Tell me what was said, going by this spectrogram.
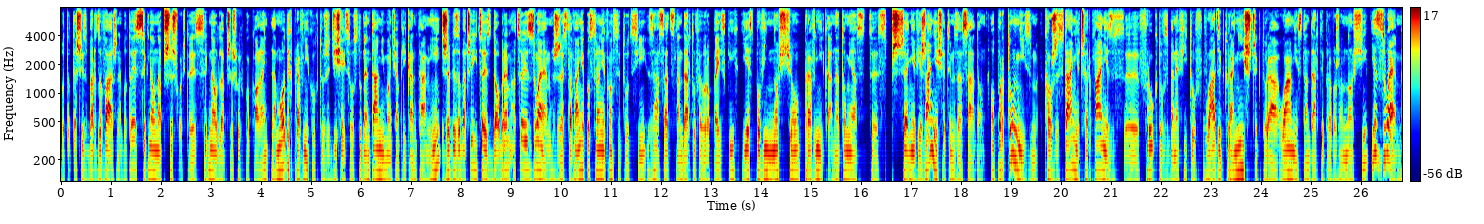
bo to też jest bardzo ważne, bo to jest sygnał na przyszłość, to jest sygnał dla przyszłych pokoleń, dla młodych prawników, którzy dzisiaj są studentami bądź aplikantami, żeby zobaczyli, co jest dobrem, a co jest złem, że stawanie po stronie konstytucji, zasad, standardów europejskich jest powinnością prawnika. Natomiast sprzeniewierzanie się tym zasadom, oportunizm, korzystanie, czerpanie z e, fruktów, z benefitów władzy, która niszczy, która łamie standardy praworządności, jest złem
